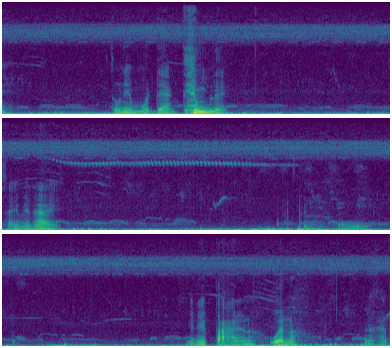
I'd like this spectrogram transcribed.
นี่ ตรงนี้มดแดงเต็มเลย ใส่ไม่ได้เสียงดีอยู่ในป่าแล้วเนาะอ้วนเนาะนะครับ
